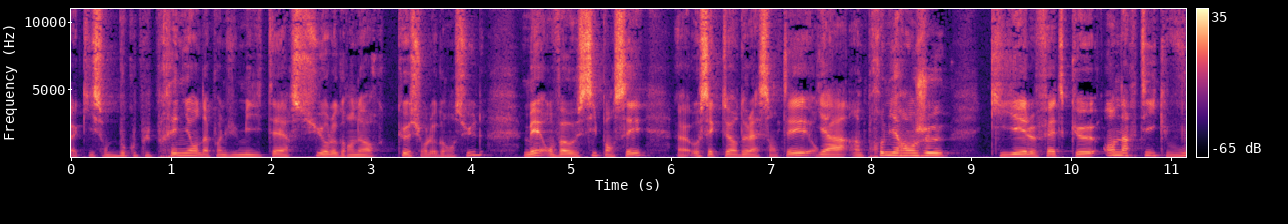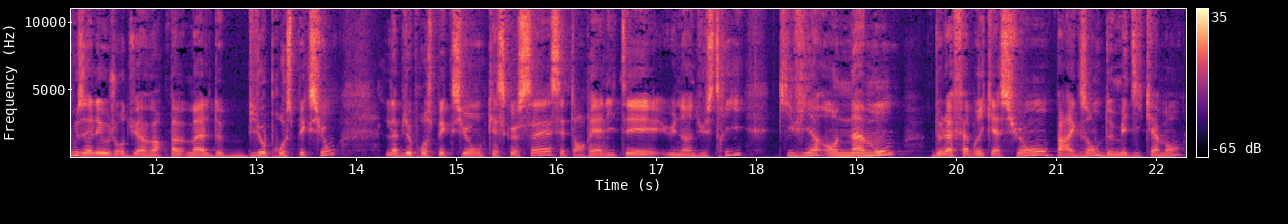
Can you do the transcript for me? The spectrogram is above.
euh, qui sont beaucoup plus prégnants d'un point de vue militaire sur le Grand Nord que sur le Grand Sud, mais on va aussi penser euh, au secteur de la santé. Il y a un premier enjeu qui est le fait que en Arctique, vous allez aujourd'hui avoir pas mal de bioprospection. La bioprospection, qu'est-ce que c'est? C'est en réalité une industrie qui vient en amont de la fabrication, par exemple, de médicaments.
